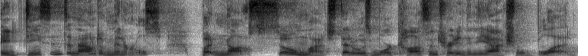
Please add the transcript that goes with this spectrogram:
a decent amount of minerals, but not so much that it was more concentrated in the actual blood.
